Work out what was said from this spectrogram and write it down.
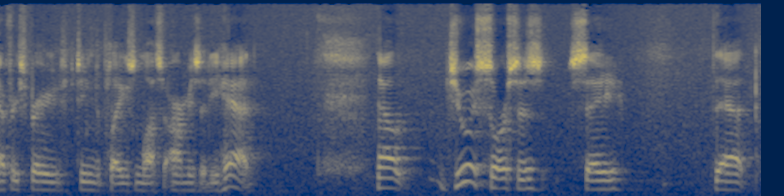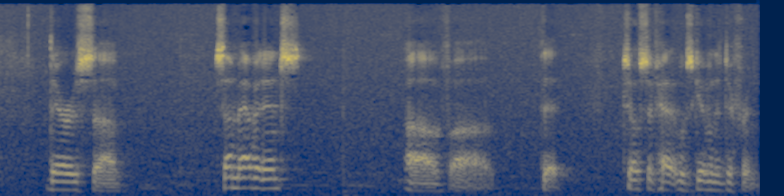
after experiencing the plagues and lost armies that he had. Now, Jewish sources say that there's uh, some evidence of uh, that Joseph had was given a different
